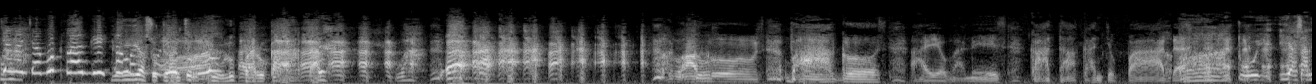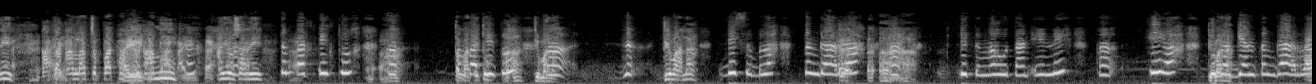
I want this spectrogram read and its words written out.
jangan cambuk lagi kawanku. iya sudah hancur dulu baru katakan. Wah, Bagus, bagus. Ayo manis, katakan cepat. aduh, iya Sari, katakanlah cepat pada Ayo, kami. cepat, ayo. Ayo Sari, Tempat itu. eh, tempat itu, Hah? di mana? eh, n- di mana? di sebelah tenggara. Eh, eh, Eh, di tengah hutan ini. eh, iya, di Di mana? bagian tenggara.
